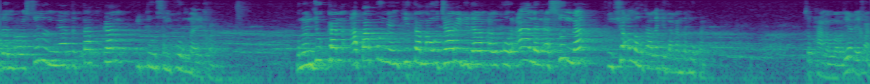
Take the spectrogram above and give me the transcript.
dan Rasulnya tetapkan itu sempurna ikhwan. Menunjukkan apa pun yang kita mau cari di dalam Al-Quran dan As-Sunnah, insya Allah Ta'ala kita akan temukan. Subhanallah, lihat ikhwan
